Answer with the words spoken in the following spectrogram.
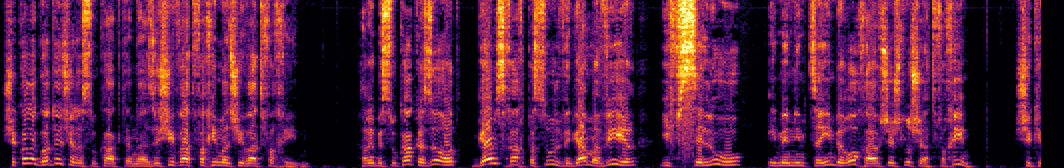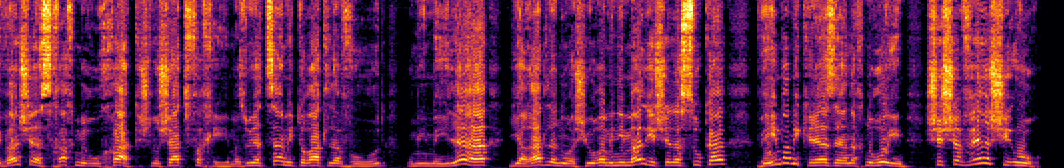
שכל הגודל של הסוכה הקטנה זה שבעה טפחים על שבעה טפחים, הרי בסוכה כזאת, גם סכך פסול וגם אוויר יפסלו אם הם נמצאים ברוחב של שלושה טפחים. שכיוון שהסכך מרוחק שלושה טפחים, אז הוא יצא מתורת לבוד, וממילא ירד לנו השיעור המינימלי של הסוכה, ואם במקרה הזה אנחנו רואים ששווה השיעור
